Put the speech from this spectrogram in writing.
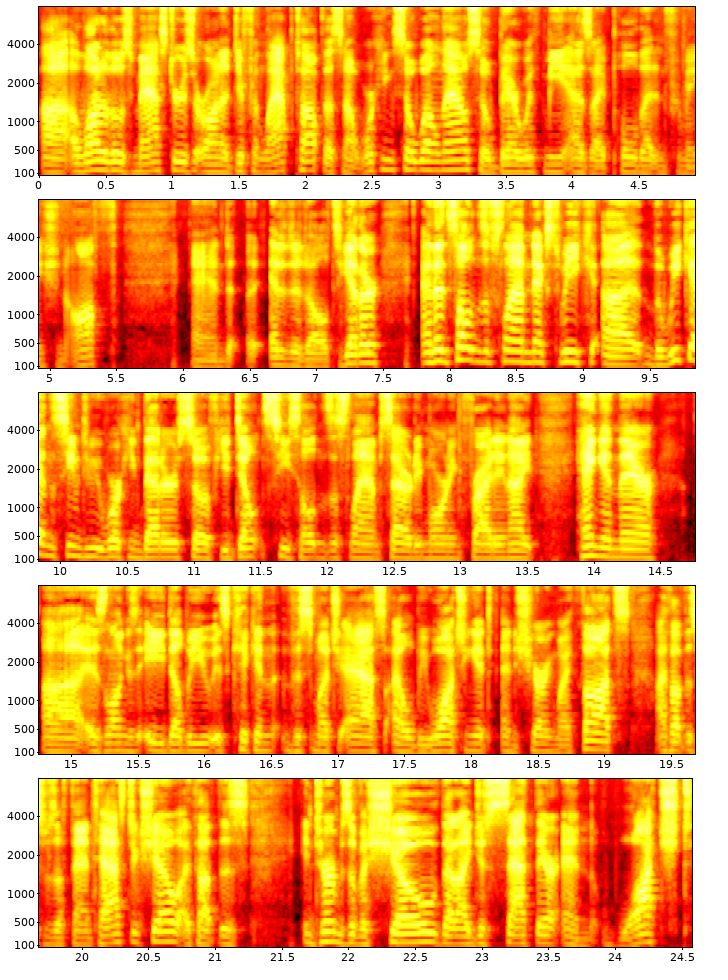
Uh, a lot of those masters are on a different laptop that's not working so well now, so bear with me as I pull that information off and uh, edit it all together. And then Sultans of Slam next week. Uh, the weekends seem to be working better, so if you don't see Sultans of Slam Saturday morning, Friday night, hang in there. Uh, as long as AEW is kicking this much ass, I will be watching it and sharing my thoughts. I thought this was a fantastic show. I thought this, in terms of a show that I just sat there and watched,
